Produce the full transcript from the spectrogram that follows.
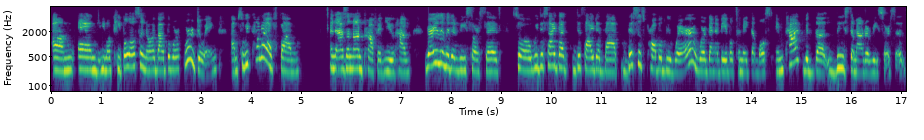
Um, and, you know, people also know about the work we're doing. Um, so we kind of, um, and as a nonprofit, you have very limited resources. So we decide that decided that this is probably where we're going to be able to make the most impact with the least amount of resources.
